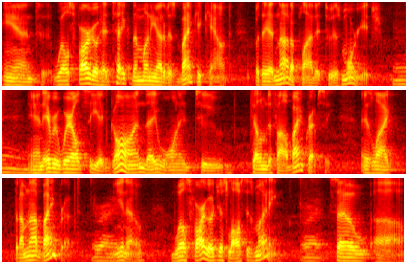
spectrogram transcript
And Wells Fargo had taken the money out of his bank account, but they had not applied it to his mortgage. Mm. And everywhere else he had gone, they wanted to tell them to file bankruptcy. it's like, but I'm not bankrupt. Right. You know, Wells Fargo just lost his money. Right. So uh,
